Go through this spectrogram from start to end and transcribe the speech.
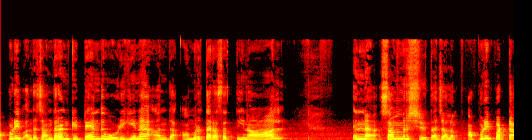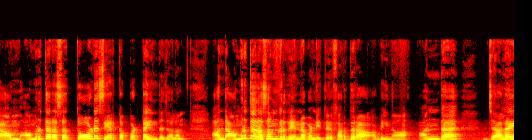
அப்படி அந்த சந்திரன்கிட்டேந்து ஒழுகின அந்த அமிர்த ரசத்தினால் என்ன? சம்மிஷ்ரித ஜலம். அப்படிப்பட்ட அம் அமிர்த ரசத்தோடு சேர்க்கப்பட்ட இந்த ஜலம். அந்த அமிர்த ரசம்ங்கிறது என்ன பண்ணித்து ஃபர்தரா அப்படின்னா அந்த ஜலே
